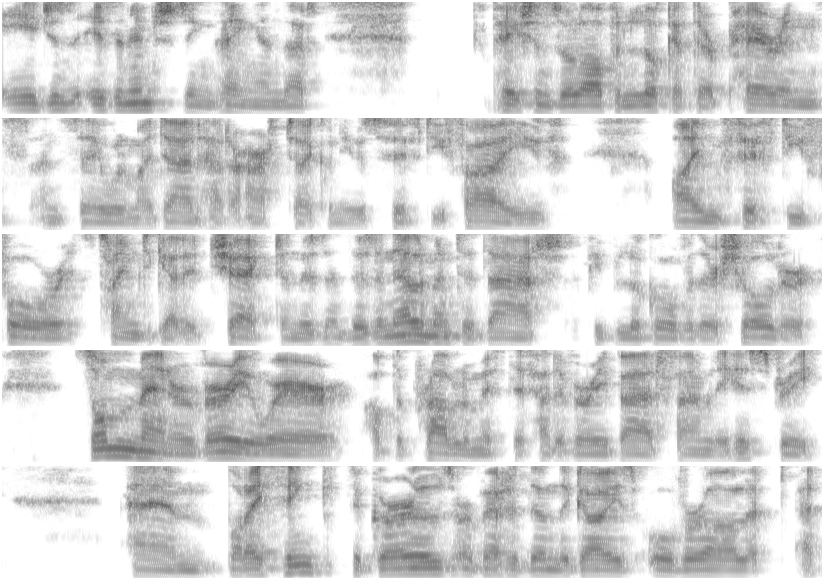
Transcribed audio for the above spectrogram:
Age is, is an interesting thing, and that patients will often look at their parents and say, "Well, my dad had a heart attack when he was 55. I'm 54. It's time to get it checked." And there's a, there's an element of that. People look over their shoulder. Some men are very aware of the problem if they've had a very bad family history. Um, but I think the girls are better than the guys overall at, at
